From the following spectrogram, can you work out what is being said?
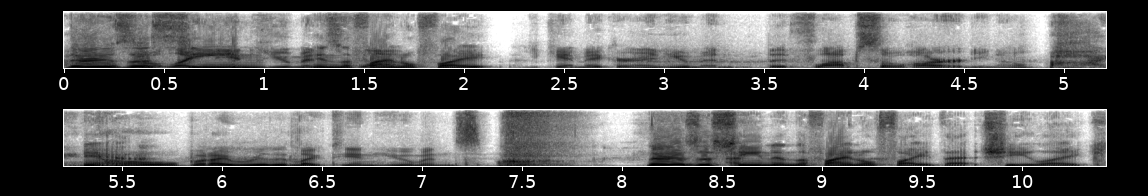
There is a Also, like, the scene in the flop. final fight. You can't make her inhuman. That flops so hard, you know. I Yeah. know, but I really like the Inhumans. There is a scene in the final fight that she like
